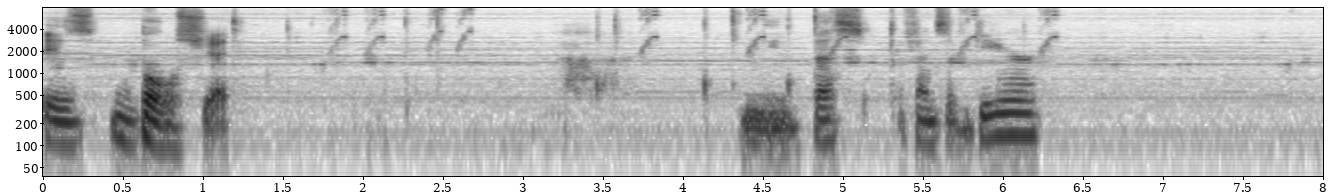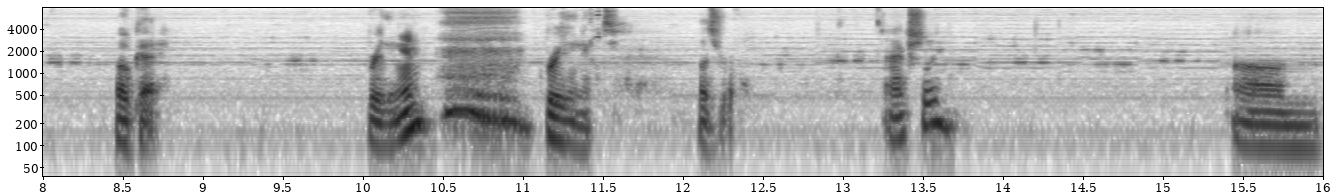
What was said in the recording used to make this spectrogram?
is bullshit. Need best defensive gear. Okay. Breathing in, breathing out. Let's roll. Actually, um,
